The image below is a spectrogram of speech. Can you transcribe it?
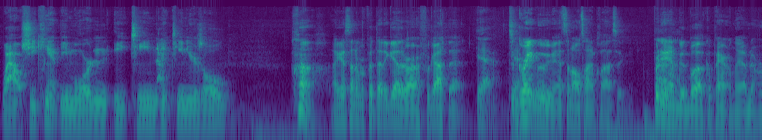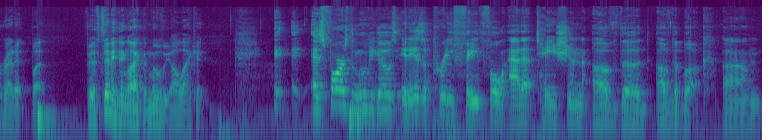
wow, she can't be more than 18, 19 years old. Huh. I guess I never put that together, or I forgot that. Yeah, It's a great movie, man. It's an all-time classic. Pretty damn good book, apparently. I've never read it, but if it's anything like the movie, I'll like it. it, it- as far as the movie goes, it is a pretty faithful adaptation of the of the book. Um,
